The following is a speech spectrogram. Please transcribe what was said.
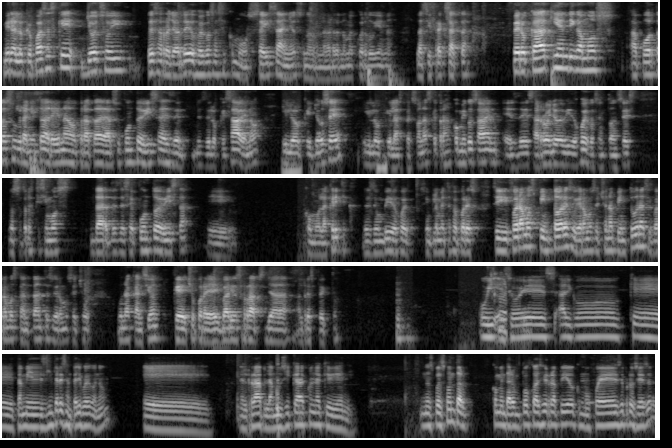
Mira, lo que pasa es que yo soy desarrollador de videojuegos hace como seis años, no, la verdad no me acuerdo bien la, la cifra exacta, pero cada quien, digamos, aporta su granito de arena o trata de dar su punto de vista desde, desde lo que sabe, ¿no? Y lo que yo sé y lo que las personas que trabajan conmigo saben es de desarrollo de videojuegos. Entonces, nosotros quisimos dar desde ese punto de vista eh, como la crítica desde un videojuego. Simplemente fue por eso. Si fuéramos pintores, hubiéramos hecho una pintura, si fuéramos cantantes, hubiéramos hecho una canción, que de hecho por ahí hay varios raps ya al respecto. Uy, eso es algo que también es interesante del juego, ¿no? Eh, el rap, la música con la que viene. ¿Nos puedes contar, comentar un poco así rápido cómo fue ese proceso?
